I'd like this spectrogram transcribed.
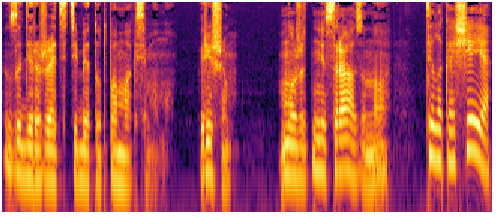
задержать тебя тут по максимуму. Решим. Может, не сразу, но...» Тело Кощея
